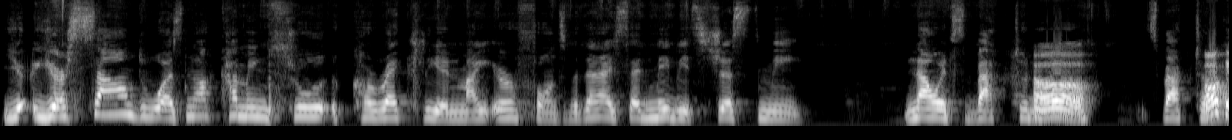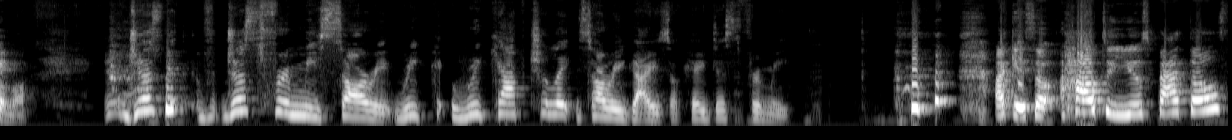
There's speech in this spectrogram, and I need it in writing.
Your, your sound was not coming through correctly in my earphones, but then I said maybe it's just me. Now it's back to normal. Oh. It's back to okay. normal. Just, just for me. Sorry. Re- recapitulate. Sorry, guys. Okay, just for me. okay, so how to use pathos?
